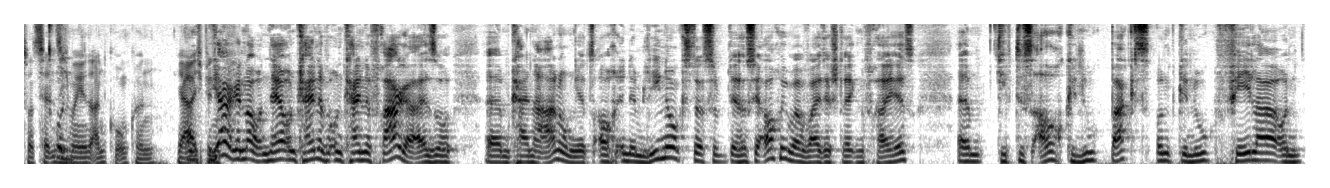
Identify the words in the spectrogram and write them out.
Sonst hätten sie sich mal jemand angucken können. Ja, und, ich bin ja genau. Naja, und, keine, und keine Frage. Also, ähm, keine Ahnung, jetzt auch in dem Linux, das, das ja auch über weite Strecken frei ist, ähm, gibt es auch genug Bugs und genug Fehler und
